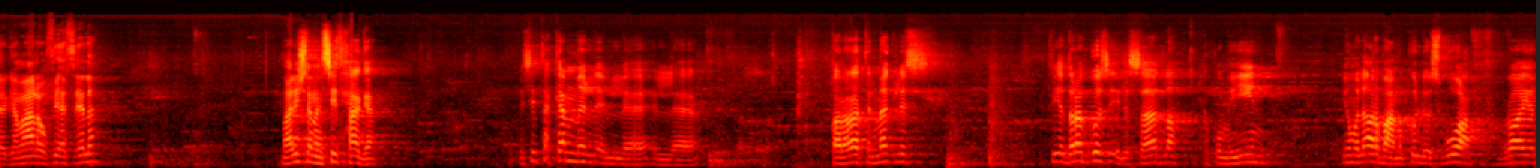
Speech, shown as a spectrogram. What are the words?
يا جماعة لو في أسئلة؟ معلش أنا نسيت حاجة. نسيت اكمل ال ال قرارات المجلس في اضراب جزئي للصيادله الحكوميين. يوم الأربعاء من كل أسبوع في فبراير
